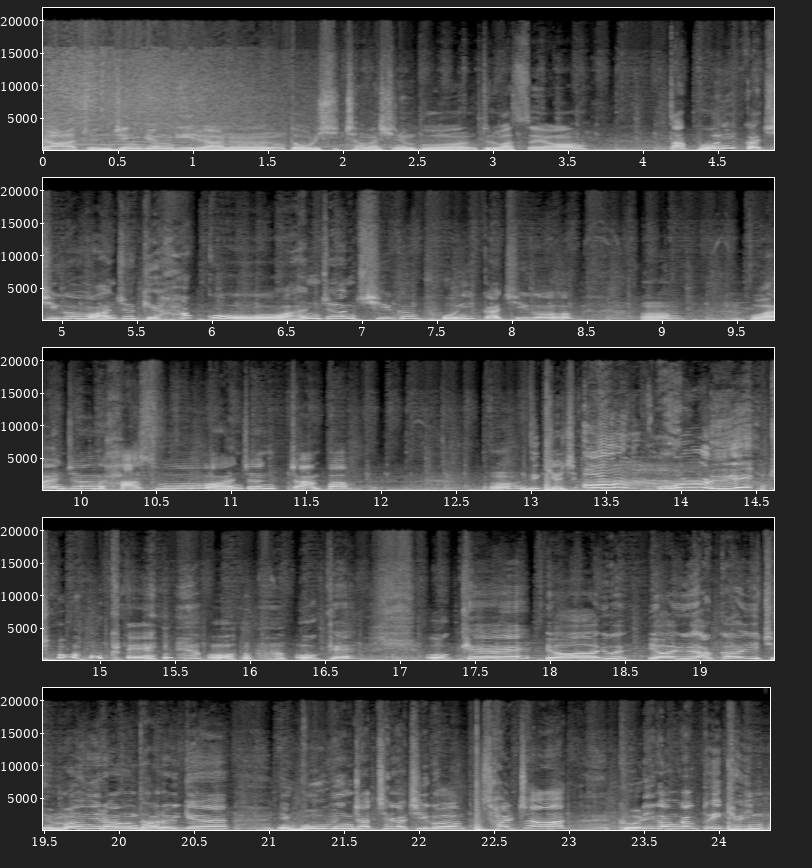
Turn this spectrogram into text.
자, 전쟁 경기라는 또 우리 시참하시는 분 들어왔어요. 딱 보니까 지금 완전 개하고 완전 지금 보니까 지금 어? 완전 하수 완전 짬밥 어? 느껴지 어? 올리? 저 오케이. 어 오케이. 오케이. 야 이거 야 이거 아까 이 젠만이랑은 다르게 이 무빙 자체가 지금 살짝 거리 감각도 익혀 있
